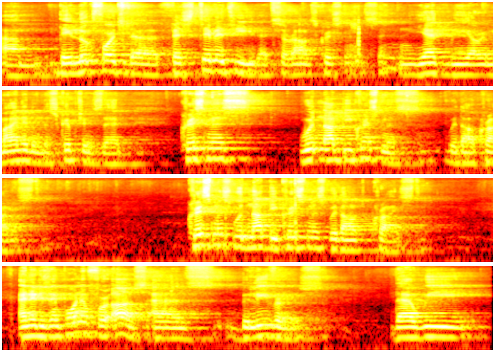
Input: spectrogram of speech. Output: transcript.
Um, they look forward to the festivity that surrounds Christmas. And yet, we are reminded in the scriptures that Christmas would not be Christmas without Christ. Christmas would not be Christmas without Christ. And it is important for us as believers that we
